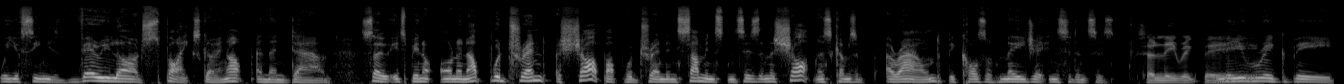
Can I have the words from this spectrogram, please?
where you've seen these very large spikes going up and then down. So it's been on an upward trend, a sharp upward trend in some instances, and the sharpness comes around because of major incidences. So Lee Rigby, Lee Rigby,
